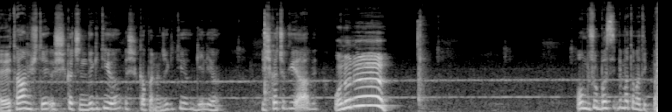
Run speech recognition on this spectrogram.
E tamam işte ışık açınca gidiyor. Işık kapanınca gidiyor. Geliyor. Işık açık abi. Onunu. Oğlum bu çok basit bir matematik bak.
